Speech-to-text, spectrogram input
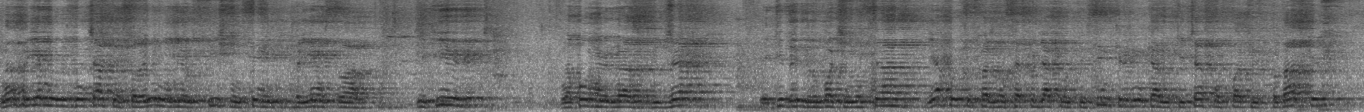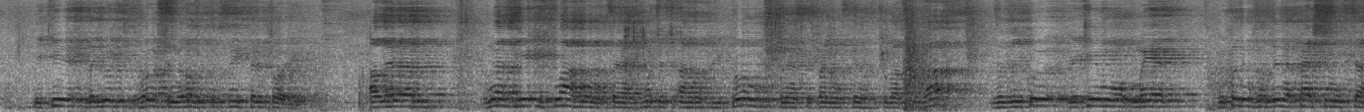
Нам приємно відзначати, що районі є успішні сильні підприємства, які наповнюють наш бюджет, які дають робочі місця. Я хочу перш за все подякувати всім керівникам, які чесно сплачують податки, які дають гроші на розвиток своїх територій. Але в нас є і флагман, це Бучач Агрофліпром, Чернецьке фермерське господарство ГАЗ, завдяки якому ми виходимо завжди на перші місця,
